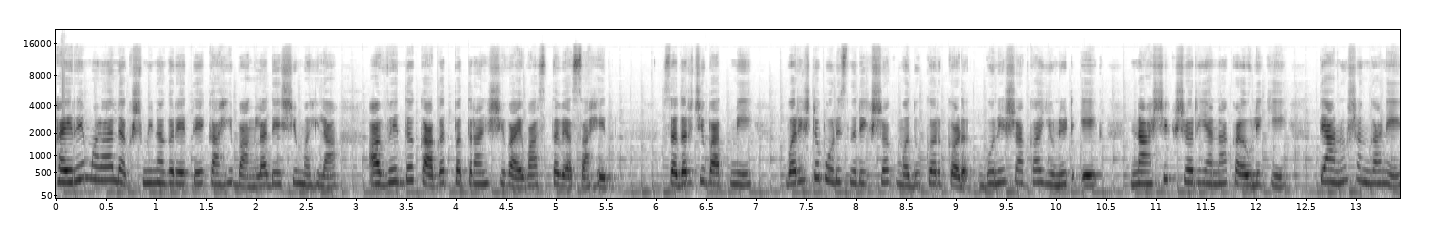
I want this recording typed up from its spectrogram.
खैरेमळा लक्ष्मीनगर येथे काही बांगलादेशी महिला अवैध कागदपत्रांशिवाय वास्तव्यास आहेत. सदरची बातमी वरिष्ठ पोलीस निरीक्षक मधुकर कड गुन्हे शाखा युनिट एक नाशिक शहर यांना कळवली की त्या अनुषंगाने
